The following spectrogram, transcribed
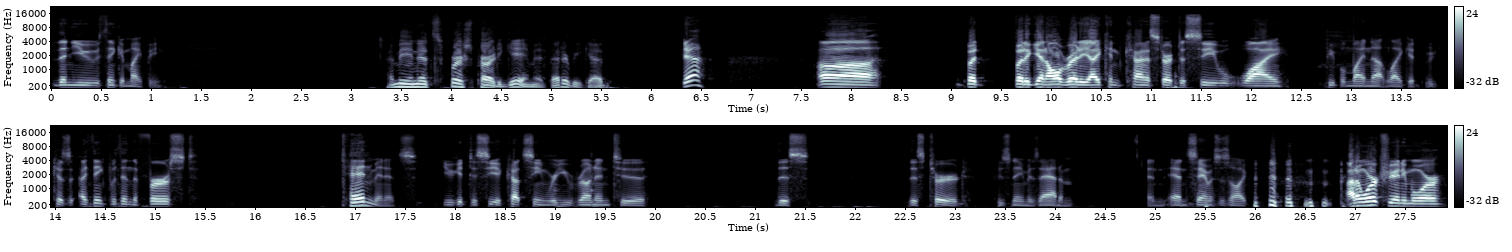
than you think it might be. I mean, it's first party game. It better be good. Yeah. Uh, but but again, already I can kind of start to see why people might not like it because I think within the first ten minutes you get to see a cutscene where you run into this this turd whose name is Adam, and and Samus is like, I don't work for you anymore,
